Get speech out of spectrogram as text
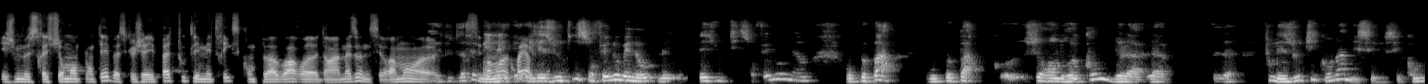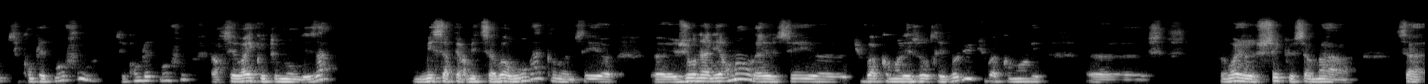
et je me serais sûrement planté parce que j'avais pas toutes les métriques qu'on peut avoir euh, dans Amazon. C'est vraiment, euh, vraiment les, incroyable. Et les outils sont phénoménaux. Les, outils sont phénoménaux. On peut pas, on peut pas se rendre compte de la, la tous les outils qu'on a, mais c'est complètement fou. Hein. C'est complètement fou. Alors c'est vrai que tout le monde les a, mais ça permet de savoir où on va quand même. C'est euh, euh journalièrement, c'est euh, tu vois comment les autres évoluent, tu vois comment les. Euh, moi, je sais que ça m'a ça,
